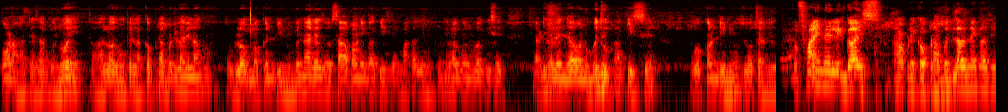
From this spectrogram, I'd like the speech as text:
પોણા હાથે જાગવાનું હોય તો હાલો હું પહેલાં કપડાં બદલાવી નાખું. તો બ્લોગમાં કન્ટિન્યુ બના રહેજો. સા પાણી બાકી છે. માતાજીને પગે લાગવાનું બાકી છે. દાડિયા લઈને જવાનું બધું બાકી છે. તો કન્ટિન્યુ જોતા રહેજો. ફાઇનલી ગાઈસ આપણે કપડાં બદલાવી નાખ્યા છે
